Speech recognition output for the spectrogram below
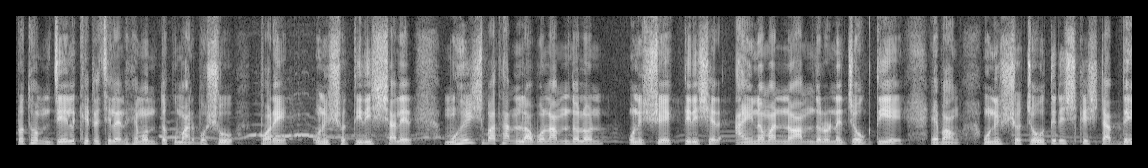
প্রথম জেল খেটেছিলেন হেমন্ত কুমার বসু। পরে উনিশশো সালের মহিষবাথান লবণ আন্দোলন উনিশশো একত্রিশের আইন অমান্য আন্দোলনে যোগ দিয়ে এবং উনিশশো চৌত্রিশ খ্রিস্টাব্দে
